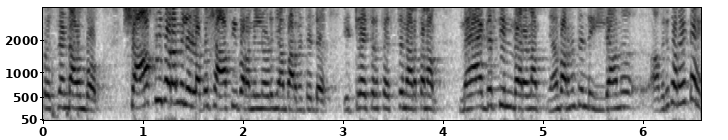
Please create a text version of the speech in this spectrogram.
പ്രസിഡന്റ് ആകുമ്പോൾ ഷാഫി പറമ്പിലുള്ള അപ്പൊ ഷാഫി പറമ്പിലിനോട് ഞാൻ പറഞ്ഞിട്ടുണ്ട്. ലിറ്ററേച്ചർ ഫെസ്റ്റ് നടത്തണം. മാഗസിൻ വരണം. ഞാൻ പറഞ്ഞിട്ടുണ്ട് ഇല്ലാന്ന് അവർ പറയട്ടെ.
